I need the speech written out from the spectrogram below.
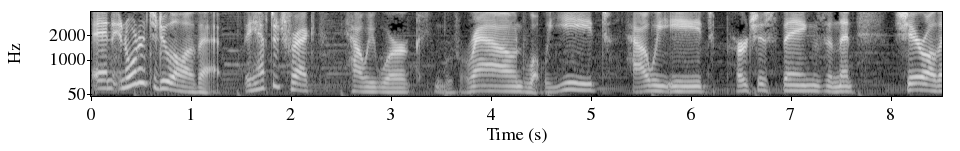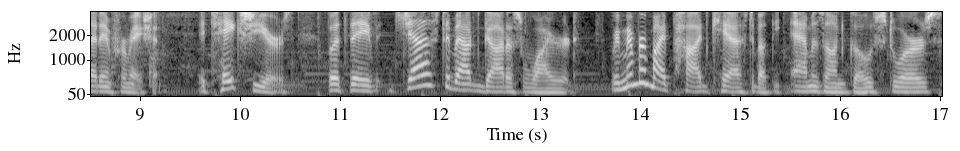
And in order to do all of that, they have to track how we work, move around, what we eat, how we eat, purchase things, and then share all that information. It takes years, but they've just about got us wired. Remember my podcast about the Amazon Go stores?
